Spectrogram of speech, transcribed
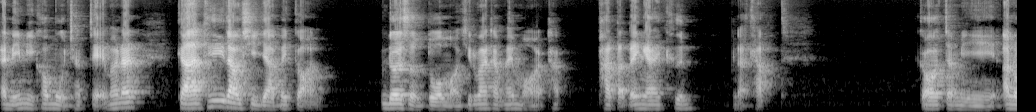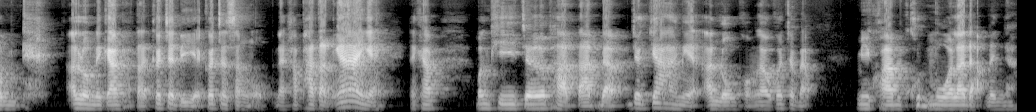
อันนี้มีข้อมูลชัดเจน เพราะฉะนั้นการที่เราฉีดยาไปก่อน โดยส่วนตัวหมอคิดว่าทำให้หมอผ่าตัดได้ง่ายขึ้นนะครับ ก็จะมีอารมณ์อารมณ์ในการผ่าตัดก็จะดีก็จะสงบนะครับผ่าตัดง่ายไงนะครับ บางทีเจอผ่าตัดแบบยากๆเนี่ย อารมณ์ของเราก็จะแบบมีความขุ่นมัวระดับหนึ่งนะ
